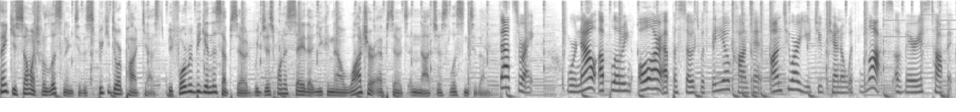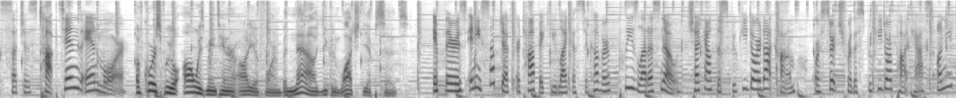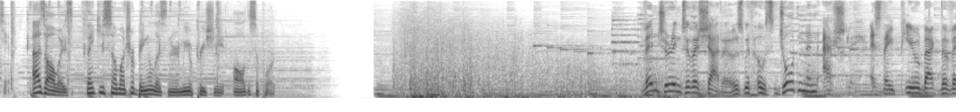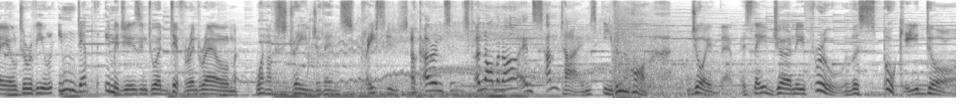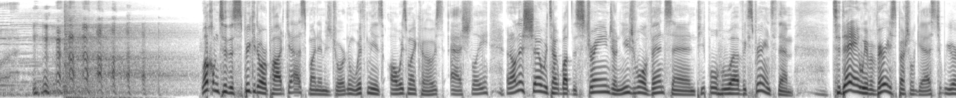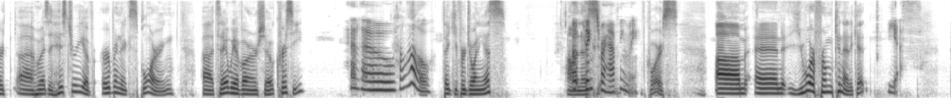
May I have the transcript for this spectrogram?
Thank you so much for listening to the Spooky Door podcast. Before we begin this episode, we just want to say that you can now watch our episodes and not just listen to them. That's right. We're now uploading all our episodes with video content onto our YouTube channel with lots of various topics, such as top 10s and more. Of course, we will always maintain our audio form, but now you can watch the episodes. If there is any subject or topic you'd like us to cover, please let us know. Check out thespookydoor.com or search for the Spooky Door Podcast on YouTube. As always, thank you so much for being a listener, and we appreciate all the support. Venture into the shadows with hosts Jordan and Ashley as they peel back the veil to reveal in depth images into a different realm. One of strange events, places, occurrences, phenomena, and sometimes even horror. Join them as they journey through the spooky door. Welcome to the Spooky Door podcast. My name is Jordan. With me is always my co host, Ashley. And on this show, we talk about the strange, unusual events and people who have experienced them. Today, we have a very special guest we are, uh, who has a history of urban exploring. Uh, today, we have on our show Cryssie. Hello. Hello. Thank you for joining us. Oh, thanks this- for having me. Of course. Um, and you are from Connecticut, Yes.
